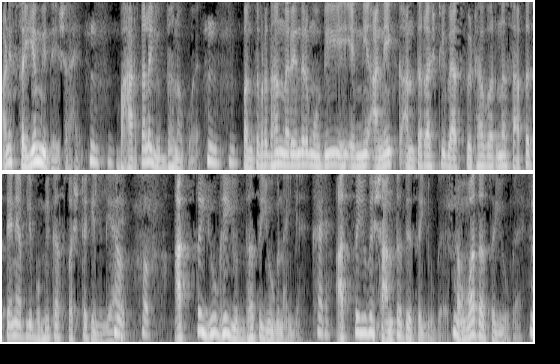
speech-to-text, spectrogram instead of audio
आणि संयमी देश आहे. भारताला युद्ध नको आहे पंतप्रधान नरेंद्र मोदी यांनी अनेक आंतरराष्ट्रीय व्यासपीठावरनं सातत्याने आपली भूमिका स्पष्ट केलेली आहे. आजचं युग हे युद्धाचं युग नाही आहे आजचं युग हे शांततेचं युग आहे. संवादाचं युग आहे.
